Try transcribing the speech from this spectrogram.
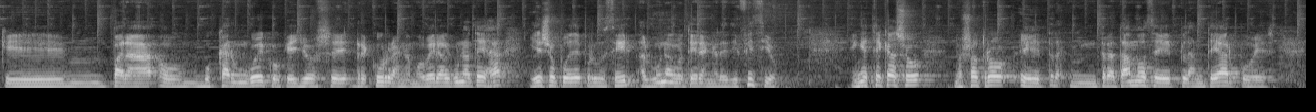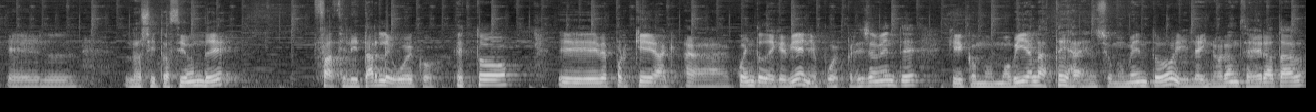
que mm, para buscar un hueco que ellos recurran a mover alguna teja y eso puede producir alguna gotera en el edificio. En este caso nosotros eh, mm, tratamos de plantear pues, la situación de facilitarle hueco. Esto eh, ¿Por qué a, cuento de que viene? Pues precisamente que como movía las tejas en su momento y la ignorancia era tal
